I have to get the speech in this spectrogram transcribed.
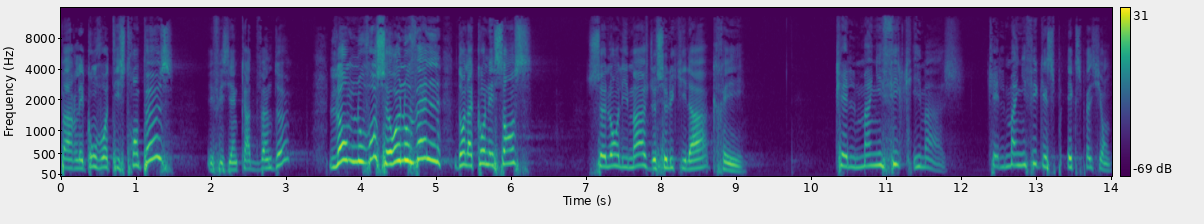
par les convoitises trompeuses, Éphésiens 4, 22, l'homme nouveau se renouvelle dans la connaissance selon l'image de celui qui l'a créé. Quelle magnifique image, quelle magnifique expression.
